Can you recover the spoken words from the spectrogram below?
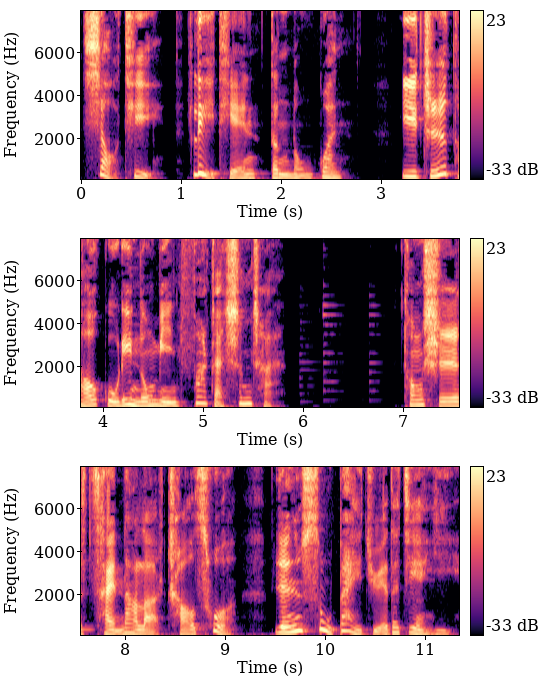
孝悌。犁田等农官，以指导鼓励农民发展生产。同时，采纳了晁错“人粟败绝”的建议，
